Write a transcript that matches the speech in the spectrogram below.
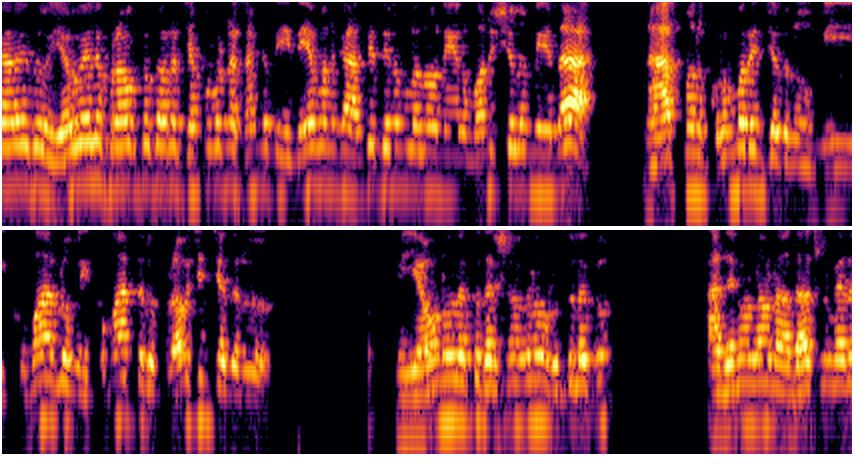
కాలేదు. ఎవవేలు ప్రవక్త ద్వారా చెప్పబడిన సంగతి ఇదేమనగా అంత్య దినములలో నేను మనుష్యుల మీద నా ఆత్మను కృమ్మరించదును మీ కుమారులు మీ కుమార్తెలు ప్రవచించెదరు. మీ యవనులకు దర్శనకును వృద్ధులకు ఆ దినంలో నా దాసుల మీద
